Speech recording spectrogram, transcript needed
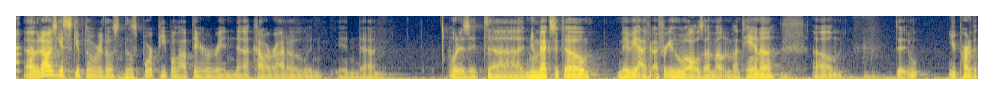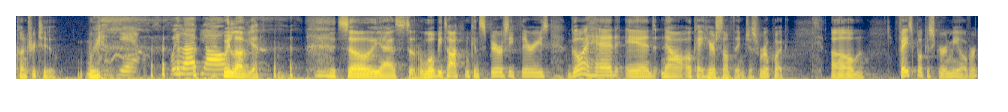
Uh, but it always gets skipped over. Those those poor people out there in uh, Colorado and and uh, what is it? Uh, New Mexico. Maybe I, I forget who all is on Mountain Montana. Um, th- you're part of the country too. We Yeah, we love y'all. we love you. so yes, so we'll be talking conspiracy theories. Go ahead and now, okay, here's something, just real quick. Um, Facebook is screwing me over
